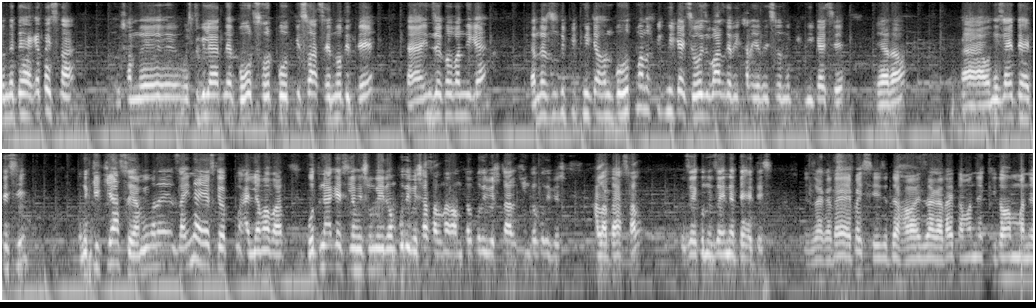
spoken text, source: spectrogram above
ওখানে দেখা গেতাইছি না। ওই সামনে বস্তুগুলা আপনার বোট সোট বহুত কিছু আছে নদীতে এনজয় করবার দিকে এনে যদি পিকনিক এখন বহুত মানুষ পিকনিক আইছে, ওই যে বাস গাড়ি খারিয়ে দিয়েছে পিকনিক আইছে, এরাও। ওনে যাইতে হাইতেছি। মানে কি কি আছে? আমি মানে যাই না আজকে আইলাম আবার। বহুদিন আগে ছিলাম এই সময় এরকম পরিবেশ আসাল না এখনকার পরিবেশটা আর সুন্দর পরিবেশ, আলাদা আসাল যে কোনো যাই না দেখাইতেছি। জায়গাটায় পাইছি যদি হয় জায়গাটায়, তার মানে কীরকম মানে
